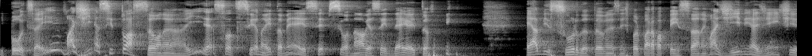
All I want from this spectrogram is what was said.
E putz, aí imagine a situação, né? Aí essa cena aí também é excepcional e essa ideia aí também é absurda também, né? se a gente for parar para pensar, né? Imagine a gente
